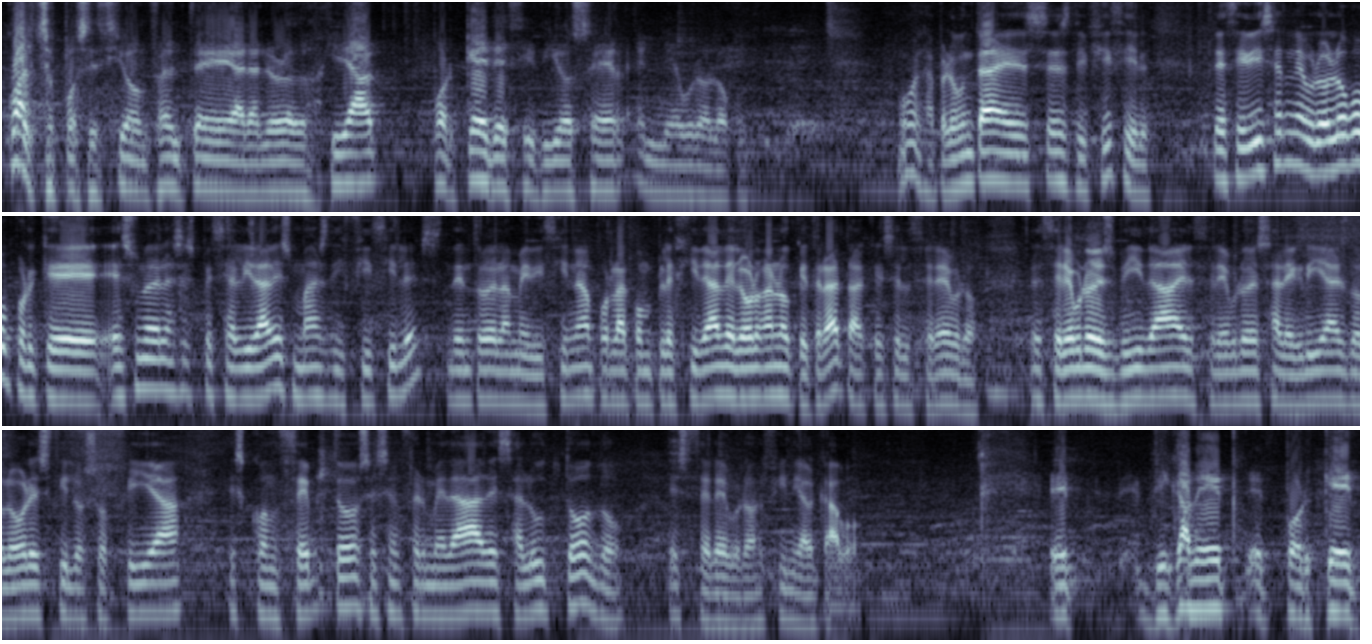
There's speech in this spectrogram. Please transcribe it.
¿Cuál es su posición frente a la neurología? ¿Por qué decidió ser neurólogo? Bueno, la pregunta es, es difícil. Decidí ser neurólogo porque es una de las especialidades más difíciles dentro de la medicina por la complejidad del órgano que trata, que es el cerebro. El cerebro es vida, el cerebro es alegría, es dolor, es filosofía, es conceptos, es enfermedad, es salud, todo es cerebro al fin y al cabo. Eh, dígame eh, por qué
